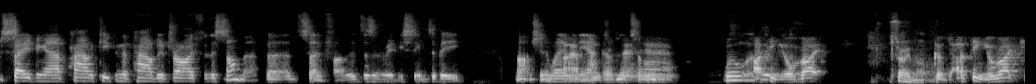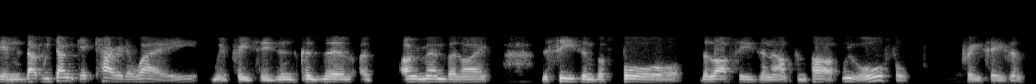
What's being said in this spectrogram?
saving our powder, keeping the powder dry for the summer. But so far, there doesn't really seem to be much in the way of any Happened, action at all. Yeah. well. I think you're right. Sorry, Mark. Because I think you're right, Jim, that we don't get carried away with pre-seasons because I, uh, I remember like the season before the last season at Upton Park, we were awful pre-season.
